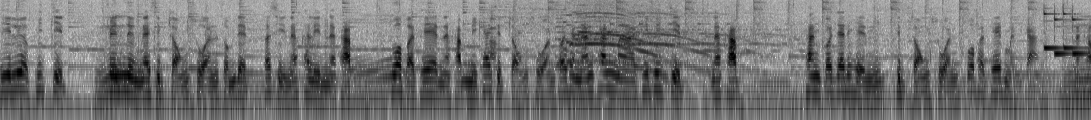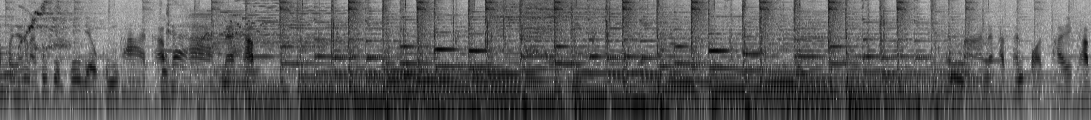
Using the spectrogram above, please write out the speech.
ที่เลือกพิจิตรอืมเป็นหนึ่งใน 12 สวนสมเด็จพระศรีนครินทร์นะครับโอ้ทั่วประเทศนะครับมีแค่ครับ12 สวน เพราะฉะนั้นท่านมาที่พิจิตรนะครับท่านก็จะได้เห็น 12 สวนทั่วประเทศเหมือนกันนะครับเพราะฉะนั้นมาพิจิตรที่เดียวคุ้มค่าครับคุ้มค่านะครับ ท่านปลอดภัยครับ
